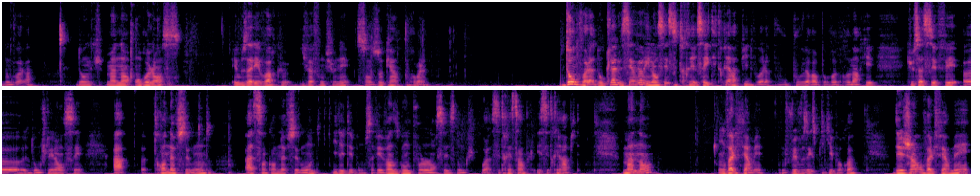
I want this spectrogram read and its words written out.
Donc voilà. Donc maintenant on relance et vous allez voir qu'il va fonctionner sans aucun problème. Donc voilà, donc là le serveur est lancé, très, ça a été très rapide, voilà, vous pouvez remarquer que ça s'est fait, euh, donc je l'ai lancé à 39 secondes, à 59 secondes, il était bon. Ça fait 20 secondes pour le lancer, donc voilà, c'est très simple et c'est très rapide. Maintenant, on va le fermer. je vais vous expliquer pourquoi. Déjà, on va le fermer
